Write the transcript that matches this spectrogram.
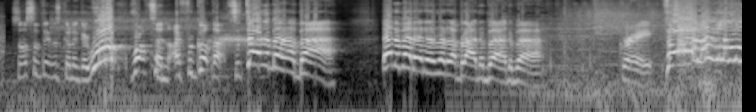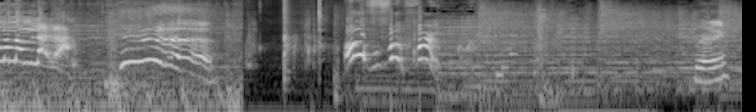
It's not something that's gonna go rotten, I forgot that. So Great. Oh, fuck, fuck! Ready?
